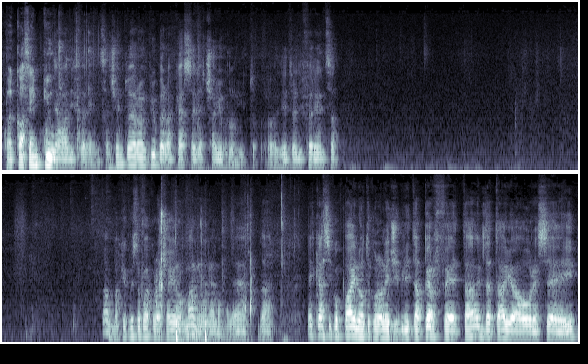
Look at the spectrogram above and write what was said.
qualcosa in più Guardiamo la differenza, 100 euro in più per la cassa di acciaio brunito. Vedete la differenza? Ah, ma anche questo qua con l'acciaio normale non è male, eh. Dai. È classico pilot con la leggibilità perfetta, il dataio a ore 6,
